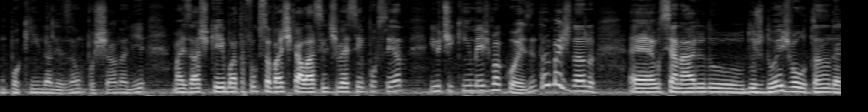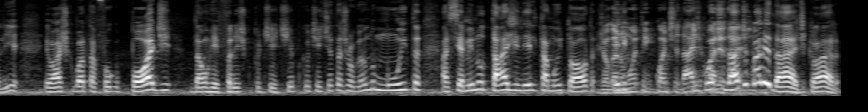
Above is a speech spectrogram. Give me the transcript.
um pouquinho da lesão puxando ali. Mas acho que o Botafogo só vai escalar se ele tiver 100% e o Tiquinho, mesma coisa. Então, imaginando é, o cenário do, dos dois voltando ali, eu acho que o Botafogo pode dar um refresco pro Tietchan, porque o Tietchan tá jogando muito muita. Assim, a minutagem dele tá muito alta. Jogando ele, muito em quantidade e quantidade. Quantidade e qualidade, claro.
